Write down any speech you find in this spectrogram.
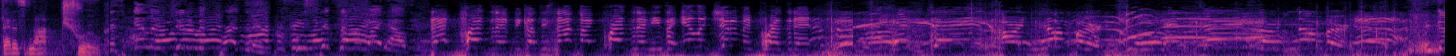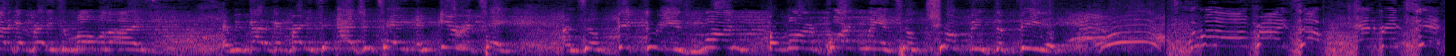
That is not true. Is won, but more importantly, until Trump is defeated. We will all rise up and resist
